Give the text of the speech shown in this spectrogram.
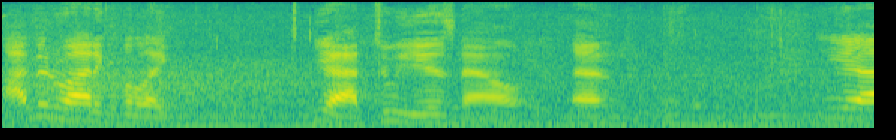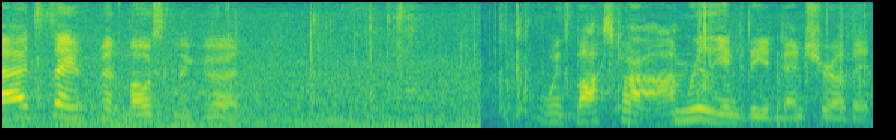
I've been riding for like, yeah, two years now, and yeah, I'd say it's been mostly good. With boxcar, I'm really into the adventure of it.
